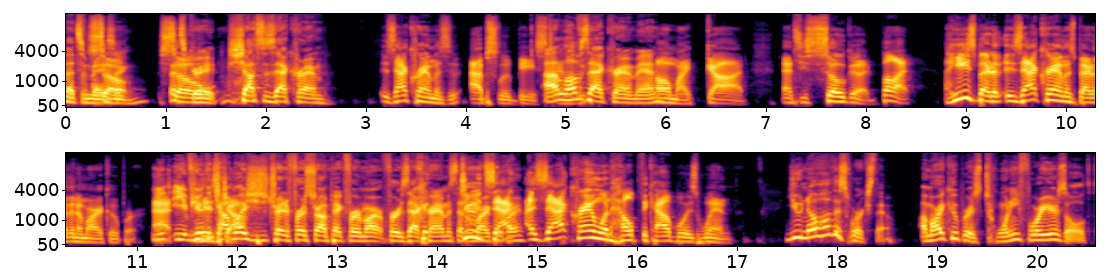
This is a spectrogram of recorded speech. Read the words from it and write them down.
That's amazing. So, That's so, great. Shouts to Zach Kram. Zach Kram is an absolute beast. I love we, Zach Kram, man. Oh my god, and he's so good. But he's better. Zach Kram is better than Amari Cooper. if you're the Cowboys, job. you should trade a first round pick for Amar, for Zach Kram instead Dude, of Amari Zach, Cooper. Zach Kram would help the Cowboys win. You know how this works, though. Amari Cooper is 24 years old,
